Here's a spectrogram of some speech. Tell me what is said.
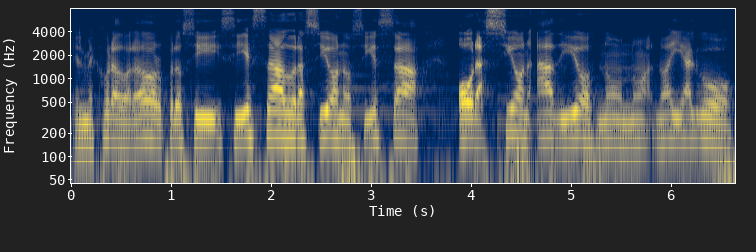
el mejor adorador, pero si, si esa adoración o si esa oración a Dios no, no, no hay algo,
